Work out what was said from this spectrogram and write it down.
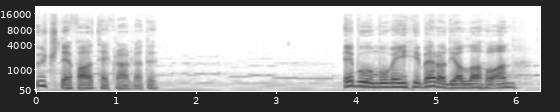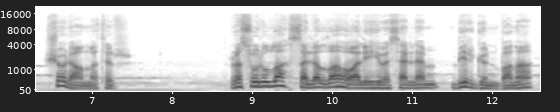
üç defa tekrarladı. Ebu Muveyhibe radıyallahu an şöyle anlatır. Resulullah sallallahu aleyhi ve sellem bir gün bana,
